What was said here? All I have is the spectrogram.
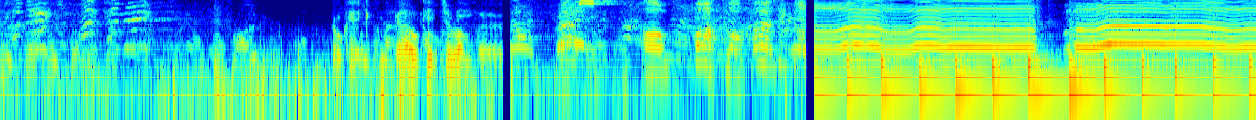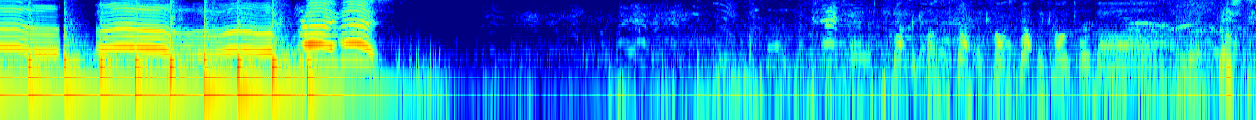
Wait for it, wait for it, wait for it. On for a throw. Goal kick. Goal kick to Romford. Oh, fuck off! How's he got? Rovers! Stop the cunt, stop the cunt, stop the cunt. Well done. Missed.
